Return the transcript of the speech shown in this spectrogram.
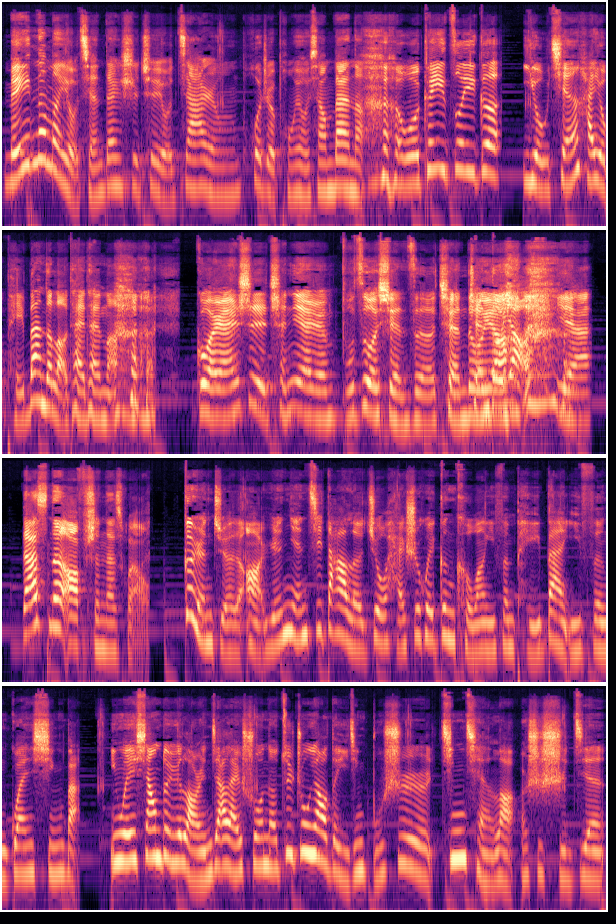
没那么有钱但是却有家人或者朋友相伴呢？我可以做一个有钱还有陪伴的老太太吗？果然是成年人不做选择，全都要。全都要 yeah, that's an option as well. 个人觉得啊，人年纪大了，就还是会更渴望一份陪伴，一份关心吧。因为相对于老人家来说呢，最重要的已经不是金钱了，而是时间。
